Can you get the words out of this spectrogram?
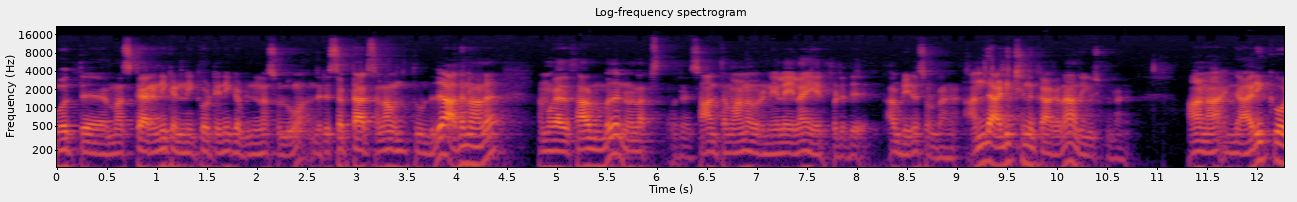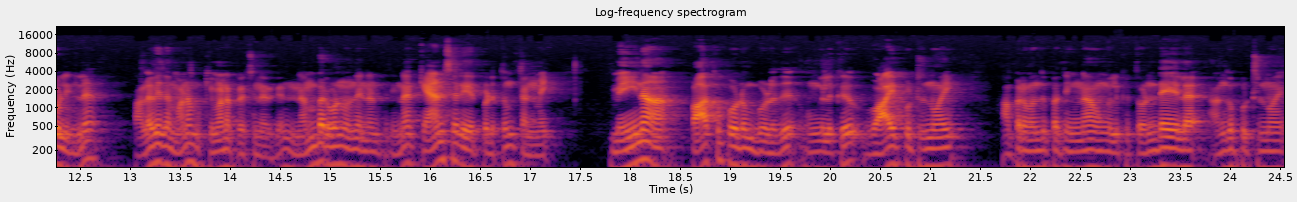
போத் மஸ்காரனிக் அண்ட் நிக்கோட்டினிக் அப்படின்லாம் சொல்லுவோம். அந்த ரிசப்டார்ஸ் எல்லாம் வந்து தூண்டுது. அதனால் நமக்கு அதை சாப்பிடும்போது நல்லா ஒரு சாந்தமான ஒரு நிலையெல்லாம் ஏற்படுது அப்படின்னு சொல்கிறாங்க அந்த அடிக்ஷனுக்காக தான் அதை யூஸ் பண்ணுறாங்க ஆனால் இந்த அரிக்கோலினில் பலவிதமான முக்கியமான பிரச்சனை இருக்குது நம்பர் ஒன் வந்து என்னென்னு பார்த்தீங்கன்னா கேன்சர் ஏற்படுத்தும் தன்மை. மெயினாக பாக்கு போடும் பொழுது உங்களுக்கு வாய் புற்றுநோய் அப்புறம் வந்து பார்த்திங்கன்னா உங்களுக்கு தொண்டையில் அங்கு புற்றுநோய்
